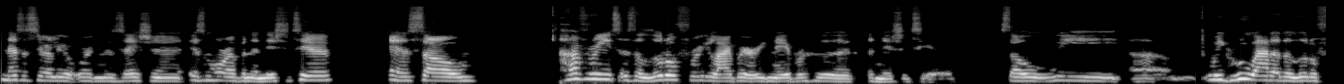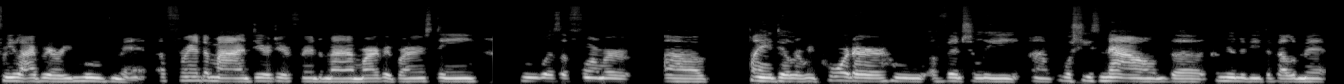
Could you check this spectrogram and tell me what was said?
necessarily an organization. It's more of an initiative. And so Hough Reads is a little free library neighborhood initiative. So we um, we grew out of the little free library movement. A friend of mine, dear dear friend of mine, Margaret Bernstein, who was a former uh, plain dealer reporter, who eventually, um, well, she's now the community development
